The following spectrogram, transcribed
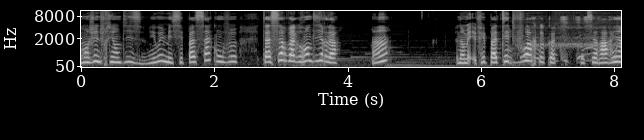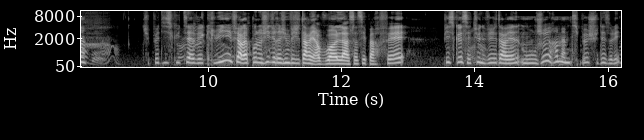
Manger une friandise. Mais oui, mais c'est pas ça qu'on veut. Ta sœur va grandir, là. Hein? Non, mais fais pas tes devoirs, cocotte. Ça sert à rien. Tu peux discuter avec lui et faire l'apologie du régime végétarien. Voilà, ça c'est parfait. Puisque c'est une végétarienne. Mon jeu rame un petit peu, je suis désolée.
